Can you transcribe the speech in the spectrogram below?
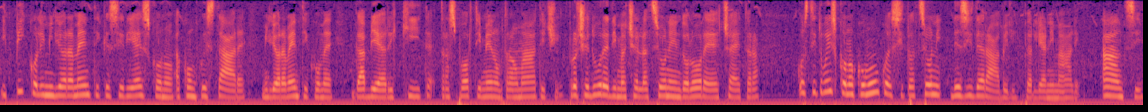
i piccoli miglioramenti che si riescono a conquistare, miglioramenti come gabbie arricchite, trasporti meno traumatici, procedure di macellazione indolore, eccetera, costituiscono comunque situazioni desiderabili per gli animali. Anzi,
